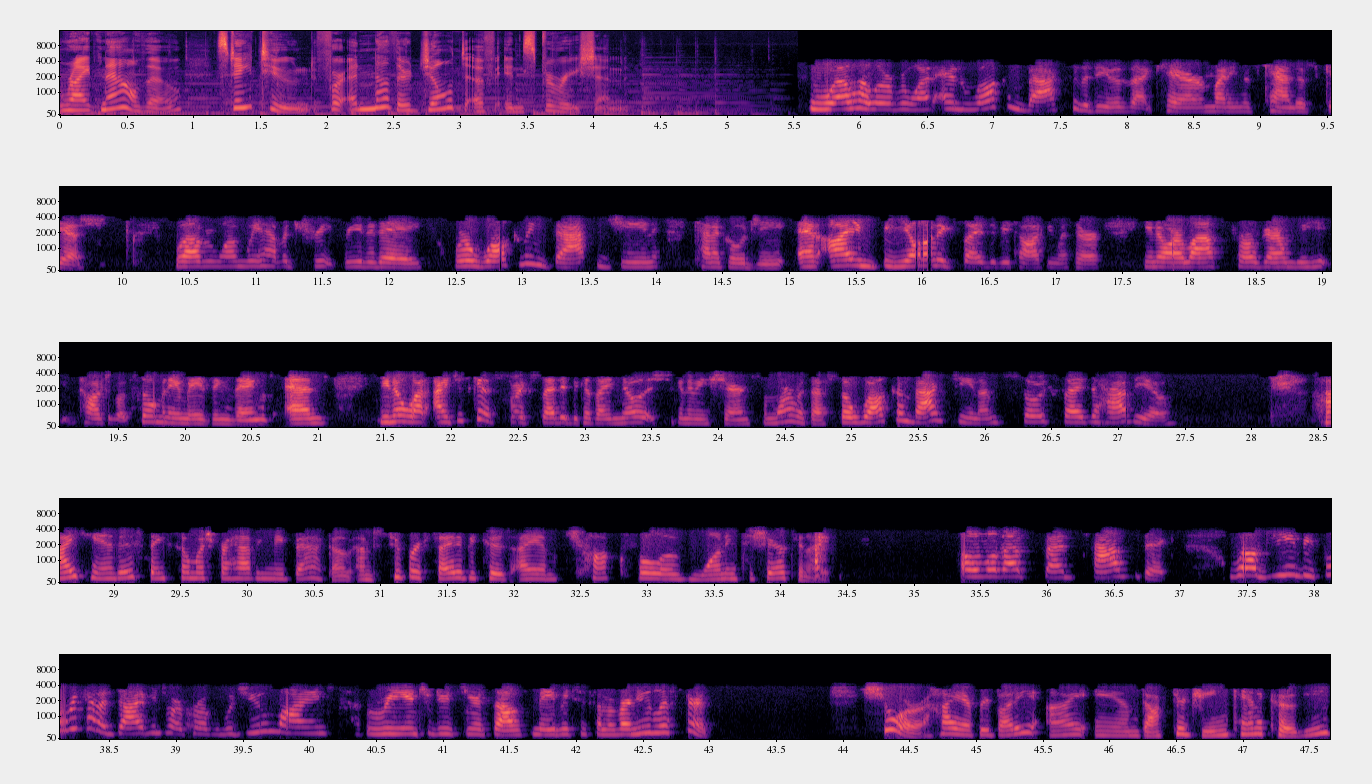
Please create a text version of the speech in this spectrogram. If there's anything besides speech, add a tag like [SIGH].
Right now, though, stay tuned for another jolt of inspiration. Well, hello everyone, and welcome back to the Divas That Care. My name is Candice Gish. Well, everyone, we have a treat for you today. We're welcoming back Jean Kanokogi, and I am beyond excited to be talking with her. You know, our last program, we talked about so many amazing things, and you know what? I just get so excited because I know that she's going to be sharing some more with us. So, welcome back, Jean. I'm so excited to have you. Hi, Candice. Thanks so much for having me back. I'm, I'm super excited because I am chock full of wanting to share tonight. [LAUGHS] oh, well, that's fantastic. Well, Jean, before we kind of dive into our program, would you mind reintroducing yourselves maybe to some of our new listeners? Sure. Hi, everybody. I am Dr. Jean Kanokogi.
